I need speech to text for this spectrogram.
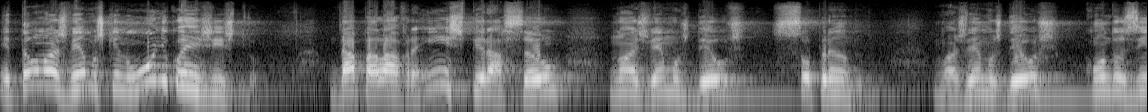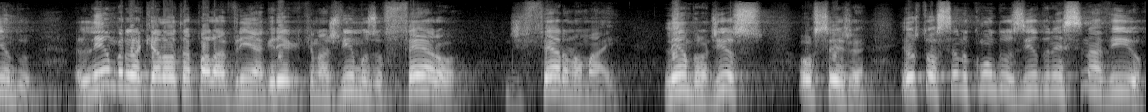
Então nós vemos que no único registro da palavra inspiração, nós vemos Deus soprando, nós vemos Deus conduzindo. Lembra daquela outra palavrinha grega que nós vimos, o fero, de feronomai? Lembram disso? Ou seja, eu estou sendo conduzido nesse navio.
